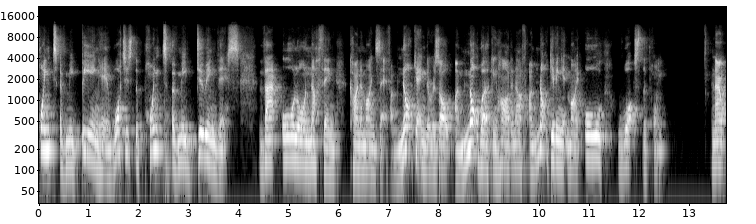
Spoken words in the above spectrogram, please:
point of me being here? What is the point of me doing this? That all or nothing kind of mindset. If I'm not getting the result, I'm not working hard enough, I'm not giving it my all, what's the point? Now,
